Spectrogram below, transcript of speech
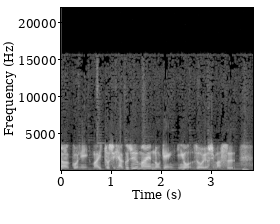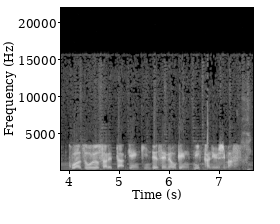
親親子に毎年110万円の現金を贈与します、子は贈与された現金で生命保険に加入します、はい、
